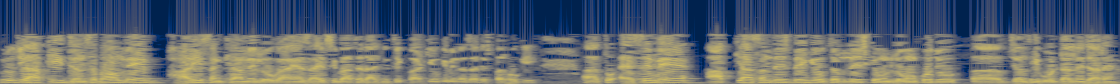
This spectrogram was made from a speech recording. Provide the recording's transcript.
गुरु जी आपकी जनसभाओं में भारी संख्या में लोग आए हैं। ज़ाहिर सी बात है राजनीतिक पार्टियों की भी नज़र इस पर होगी। तो ऐसे में आप क्या संदेश देंगे उत्तर प्रदेश के उन लोगों को जो जल्द ही वोट डालने जा रहे हैं?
